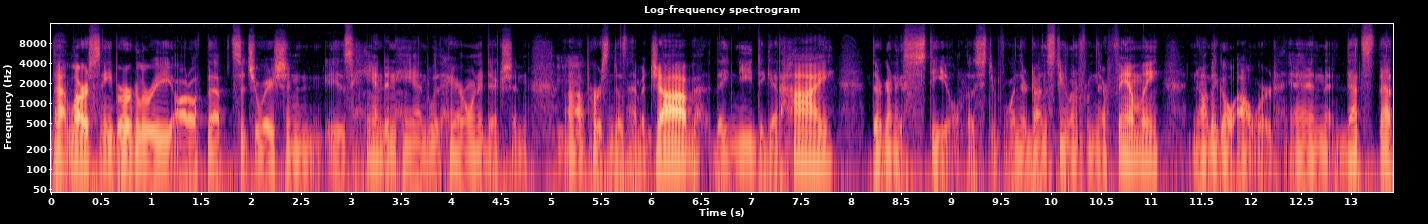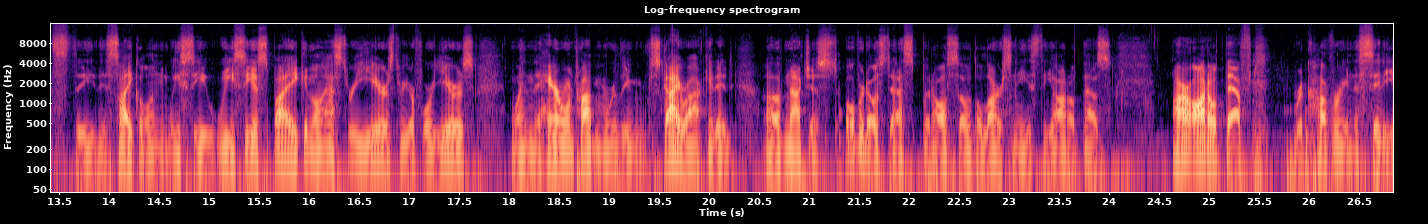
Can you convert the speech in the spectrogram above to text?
that larceny, burglary, auto theft situation is hand in hand with heroin addiction. Mm-hmm. Uh, a person doesn't have a job, they need to get high, they're going to steal. When they're done stealing from their family, now they go outward, and that's that's the, the cycle. And we see we see a spike in the last three years, three or four years, when the heroin problem really skyrocketed of not just overdose deaths, but also the larcenies, the auto thefts. Our auto theft recovery in the city,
